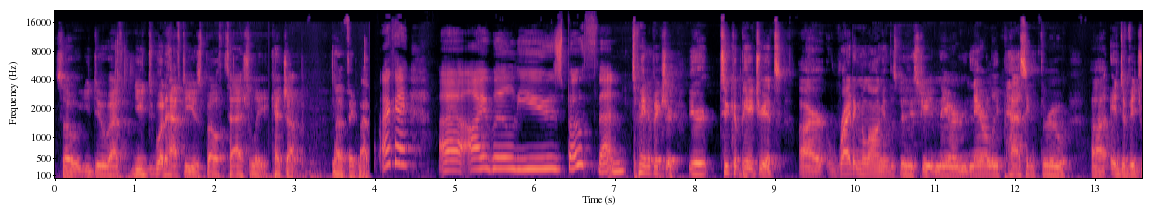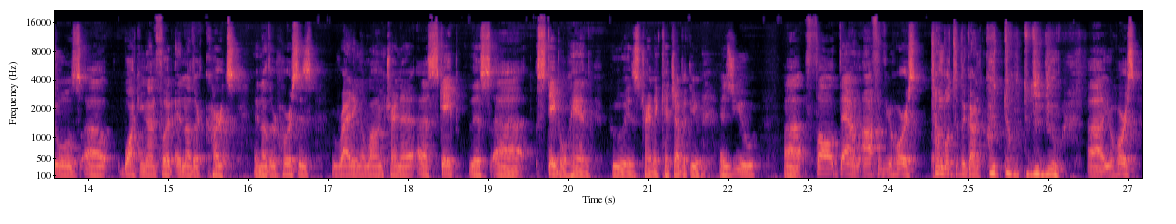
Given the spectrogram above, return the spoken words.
so you do have. You would have to use both to actually catch up. Now that I think about it. Okay. Uh, I will use both then. To paint a picture, your two compatriots are riding along in this busy street, and they are narrowly passing through uh, individuals uh, walking on foot and other carts and other horses riding along, trying to escape this uh, stable hand who is trying to catch up with you. As you uh, fall down off of your horse, tumble to the ground, uh, your horse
